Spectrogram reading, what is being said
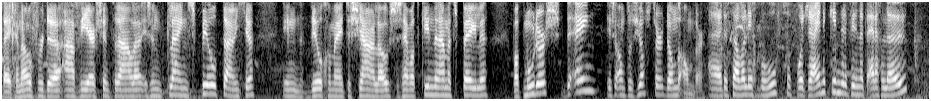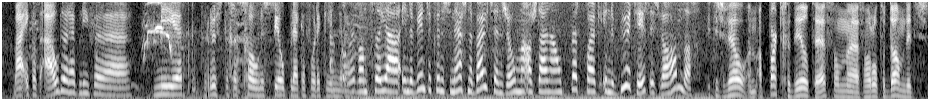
Tegenover de AVR-centrale is een klein speeltuintje in deelgemeente Sjaarloos. Er zijn wat kinderen aan het spelen, wat moeders. De een is enthousiaster dan de ander. Uh, er zal wellicht behoefte voor zijn. De kinderen vinden het erg leuk. Maar ik als ouder heb liever uh, meer rustige, schone speelplekken voor de kinderen. Want uh, ja, in de winter kunnen ze nergens naar buiten en zo. Maar als daar nou een pretpark in de buurt is, is wel handig. Het is wel een apart gedeelte hè, van, uh, van Rotterdam. Dit is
